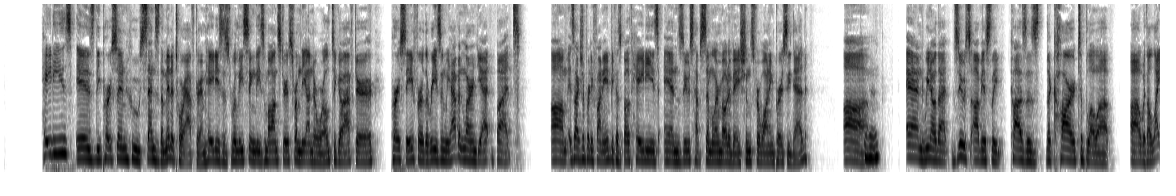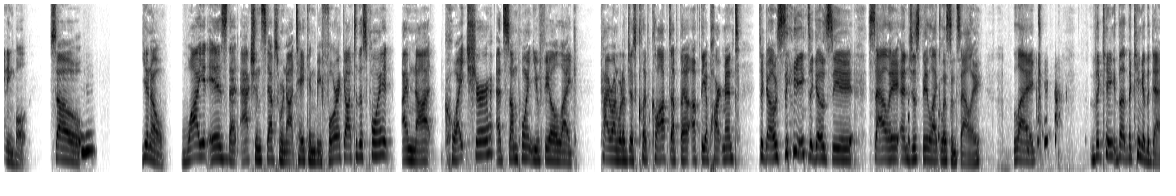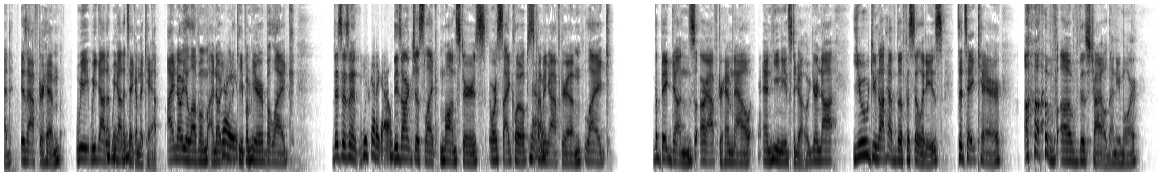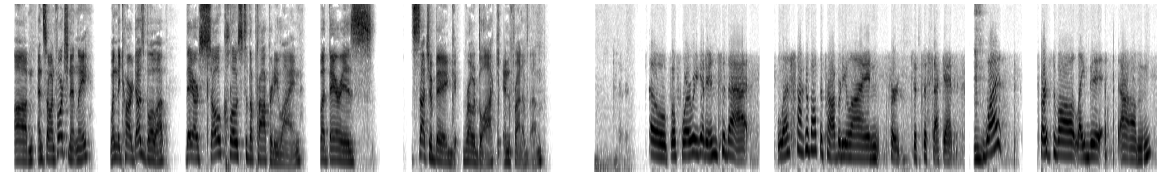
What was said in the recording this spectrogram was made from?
Hades is the person who sends the Minotaur after him. Hades is releasing these monsters from the underworld to go after Percy for the reason we haven't learned yet, but um, it's actually pretty funny because both Hades and Zeus have similar motivations for wanting Percy dead. Um, mm-hmm. and we know that Zeus obviously causes the car to blow up uh, with a lightning bolt. So, mm-hmm. you know, why it is that action steps were not taken before it got to this point, I'm not quite sure. At some point, you feel like Chiron would have just clip clopped up the up the apartment to go see to go see Sally and just be like, "Listen, Sally, like the king the, the king of the dead is after him. We we gotta mm-hmm. we gotta take him to camp. I know you love him. I know you right. want to keep him here, but like." This isn't. He's got to go. These aren't just like monsters or cyclops no. coming after him. Like the big guns are after him now, and he needs to go. You're not. You do not have the facilities to take care of of this child anymore. Um, and so unfortunately, when the car does blow up, they are so close to the property line, but there is such a big roadblock in front of them. So before we get into that, let's talk about the property line for just a 2nd mm-hmm. What, first of all, like the um,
